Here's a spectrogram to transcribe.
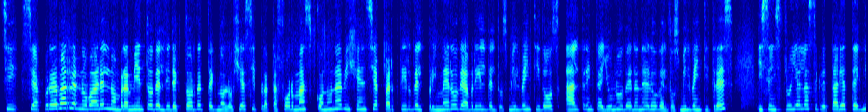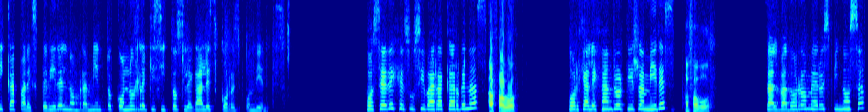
Sí, se aprueba renovar el nombramiento del director de tecnologías y plataformas con una vigencia a partir del primero de abril del 2022 al 31 de enero del 2023 y se instruye a la secretaria técnica para expedir el nombramiento con los requisitos legales correspondientes. José de Jesús Ibarra Cárdenas. A favor. Jorge Alejandro Ortiz Ramírez. A favor. Salvador Romero Espinosa.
